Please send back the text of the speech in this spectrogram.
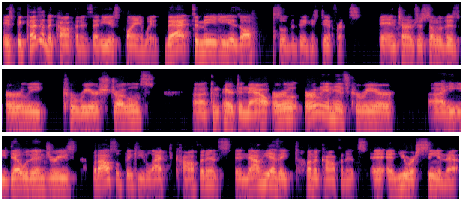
is because of the confidence that he is playing with. That to me is also the biggest difference in terms of some of his early career struggles uh, compared to now. Early, early in his career, uh, he, he, dealt with injuries, but I also think he lacked confidence, and now he has a ton of confidence, and, and, you are seeing that.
